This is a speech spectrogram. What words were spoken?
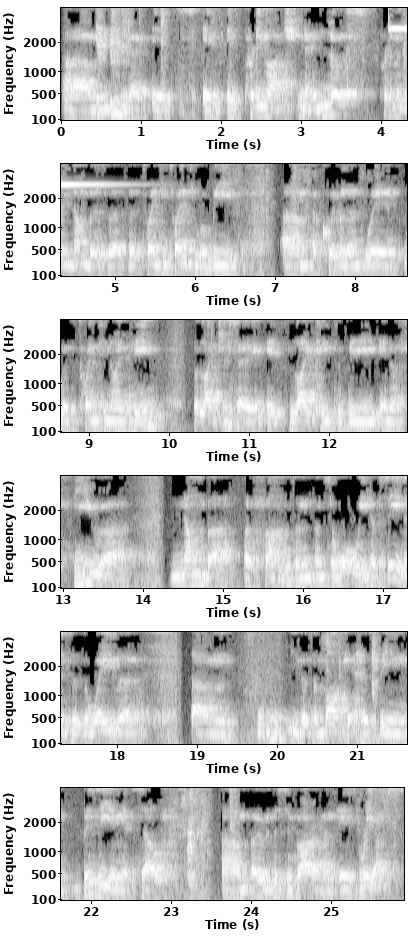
um, you know, it's it, it's pretty much you know it looks preliminary numbers that, that 2020 will be um, equivalent with with 2019, but like you say, it's likely to be in a fewer number of funds, and and so what we have seen is that the way that um, that the market has been busying itself um, over this environment is re-ups.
